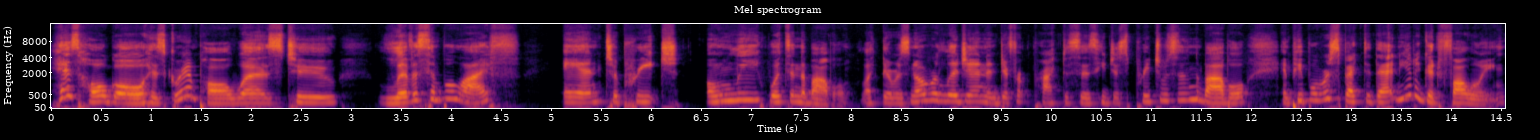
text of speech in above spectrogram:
his whole goal, his grandpa, was to live a simple life and to preach only what's in the Bible. Like there was no religion and different practices. He just preached what's in the Bible, and people respected that, and he had a good following.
